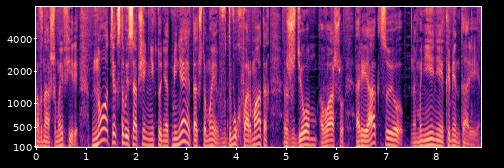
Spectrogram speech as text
в нашем эфире. Но текстовые сообщения никто не отменяет, так что мы в двух форматах ждем вашу реакцию, мнение, комментарии.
